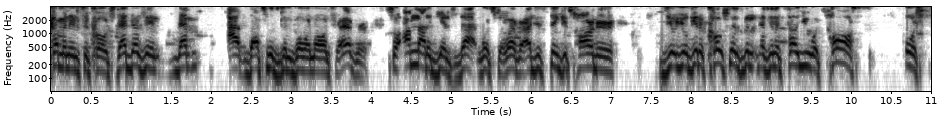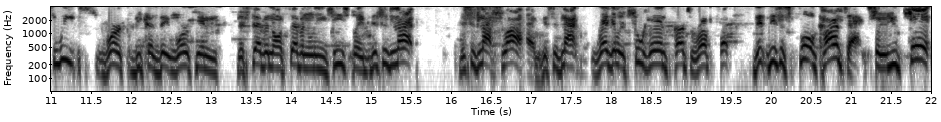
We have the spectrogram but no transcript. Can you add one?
coming into coach, that doesn't that I, that's what's been going on forever. So I'm not against that whatsoever. I just think it's harder. You'll, you'll get a coach that's gonna that's gonna tell you a toss or sweeps work because they work in the seven on seven leagues he's played. This is not this is not flag. This is not regular two hand touch, rough touch. This, this is full contact. So you can't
